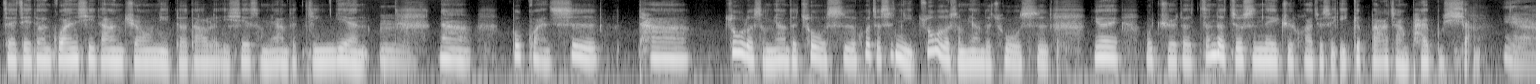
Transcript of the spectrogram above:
在这段关系当中，你得到了一些什么样的经验？嗯，那不管是他做了什么样的错事，或者是你做了什么样的错事，因为我觉得真的就是那句话，就是一个巴掌拍不响。Yeah，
